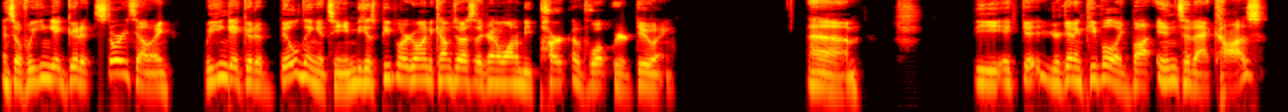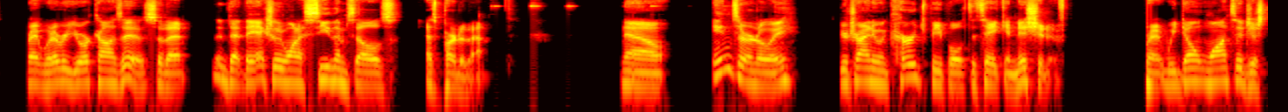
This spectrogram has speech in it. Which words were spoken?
And so if we can get good at storytelling, we can get good at building a team because people are going to come to us. They're going to want to be part of what we're doing. Um, the it, you're getting people like bought into that cause, right? Whatever your cause is, so that that they actually want to see themselves as part of that. Now, internally, you're trying to encourage people to take initiative, right? We don't want to just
